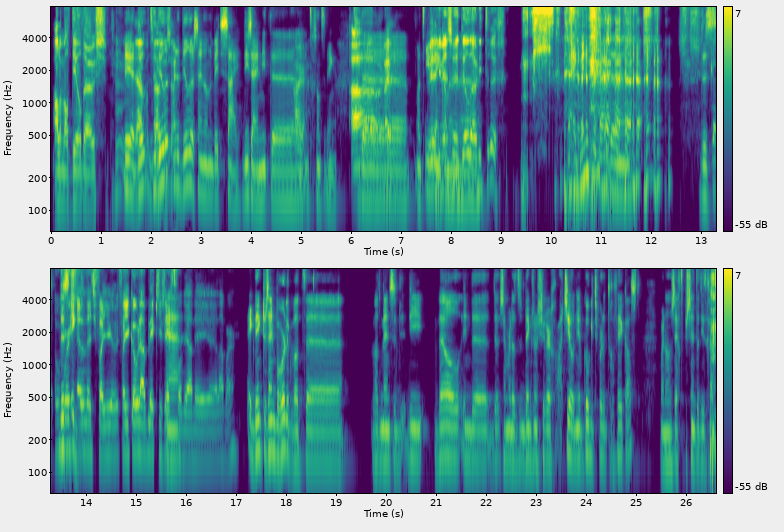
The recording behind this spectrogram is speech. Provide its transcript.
allemaal dildo's. Hm, Ja, deel- wat de dildo's, nou maar de dildo's zijn dan een beetje saai. Die zijn niet de ja. interessante dingen. de, Ah, maar- want iedereen die kan mensen een, hun dildo eh, niet terug? ja, ik weet niet wat daar de... Dus, Ik kan me dus ik, voorstellen dat je van je, van je cola blikje zegt Ja. van ja nee, eh, laat maar. Ik denk er zijn behoorlijk wat, eh, wat mensen die, die wel in de, de, zeg maar, dat denkt zo'n chirurg, ah chill, nu heb ik ook iets voor de trofeekast. Maar dan zegt de patiënt dat hij het graag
